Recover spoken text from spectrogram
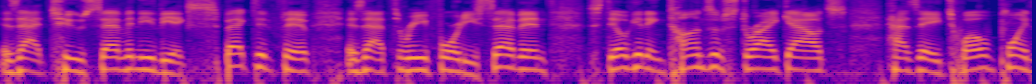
is at 270. The expected FIP is at 347. Still getting tons of strikeouts. Has a 12.06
